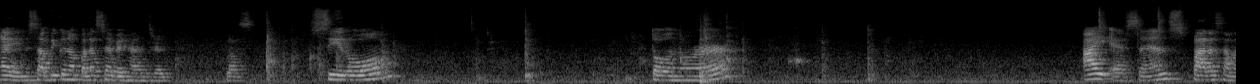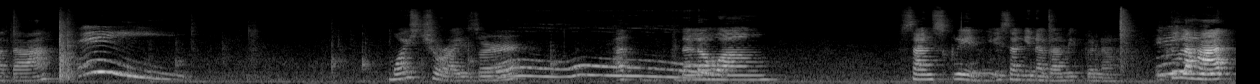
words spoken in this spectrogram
ay, nasabi ko na pala 700 plus serum, toner, eye essence para sa mata, moisturizer, at dalawang sunscreen. Yung isa ginagamit ko na. ito lahat,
